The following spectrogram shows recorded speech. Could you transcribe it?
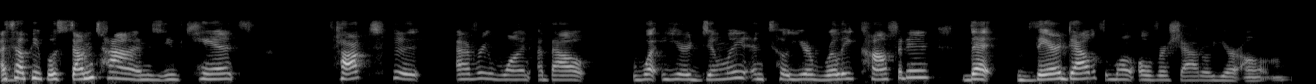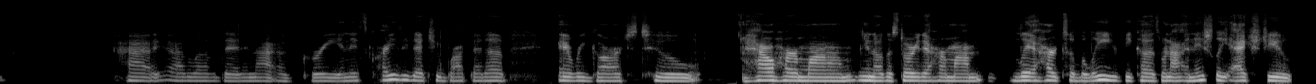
i mm-hmm. tell people sometimes you can't talk to everyone about what you're doing until you're really confident that their doubts won't overshadow your own I I love that and I agree. And it's crazy that you brought that up in regards to how her mom, you know, the story that her mom led her to believe. Because when I initially asked you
